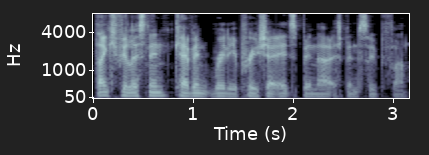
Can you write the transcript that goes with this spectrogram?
Thank you for listening, Kevin. Really appreciate it. It's been uh, it's been super fun.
